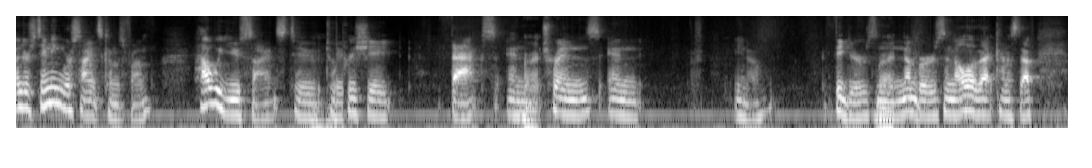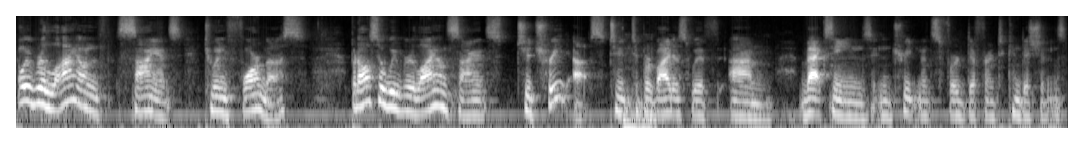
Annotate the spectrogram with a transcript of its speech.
understanding where science comes from, how we use science to, to appreciate facts and Right. trends and, you know, figures and Right. numbers and all of that kind of stuff. And we rely on science to inform us, but also we rely on science to treat us, to, to provide us with um, vaccines and treatments for different conditions.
